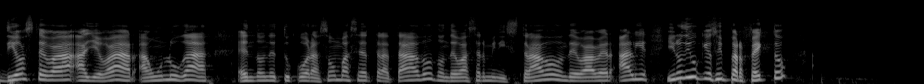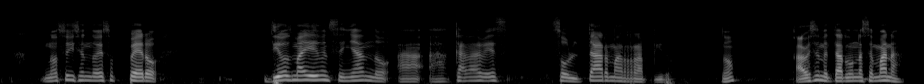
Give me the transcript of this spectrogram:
Dios te va a llevar a un lugar en donde tu corazón va a ser tratado, donde va a ser ministrado, donde va a haber alguien. Y no digo que yo soy perfecto, no estoy diciendo eso, pero Dios me ha ido enseñando a, a cada vez soltar más rápido, ¿no? A veces me tarda una semana,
